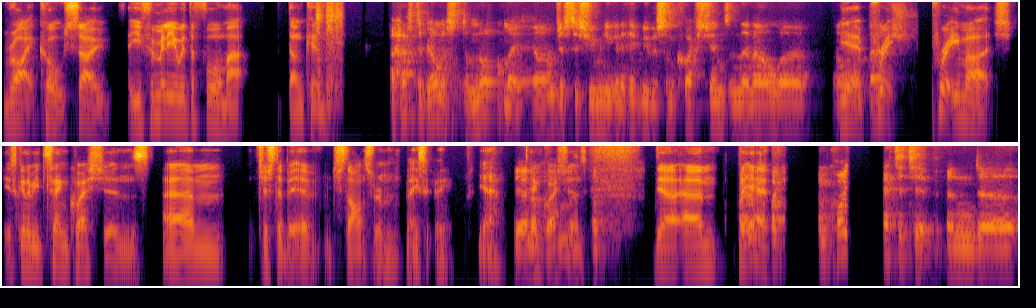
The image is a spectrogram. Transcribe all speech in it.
right, cool. So, are you familiar with the format, Duncan? I have to be honest, I'm not, mate. I'm just assuming you're going to hit me with some questions, and then I'll. Uh, I'll yeah, pretty pretty much. It's going to be ten questions. Um, just a bit of just answer them basically. Yeah, yeah, ten no questions. Problem, yeah, um, but I'm yeah, quite, I'm quite competitive, and uh,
